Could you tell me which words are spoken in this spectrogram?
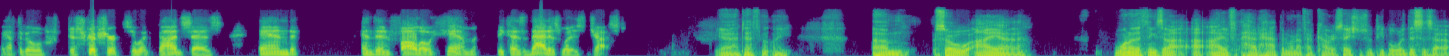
we have to go to scripture, see what God says, and and then follow him because that is what is just. Yeah, definitely. Um, so I uh one of the things that I, have had happen when I've had conversations with people where this is a,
